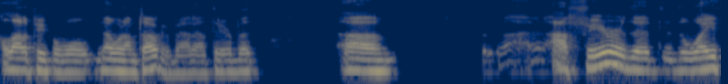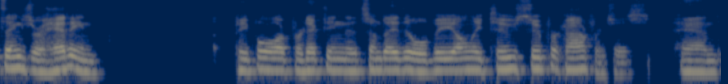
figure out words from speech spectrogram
a lot of people will know what I'm talking about out there, but um, I fear that the way things are heading, people are predicting that someday there will be only two super conferences. And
